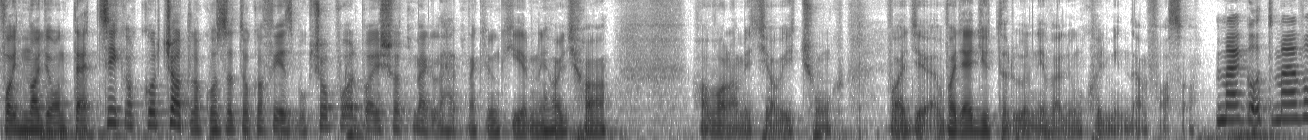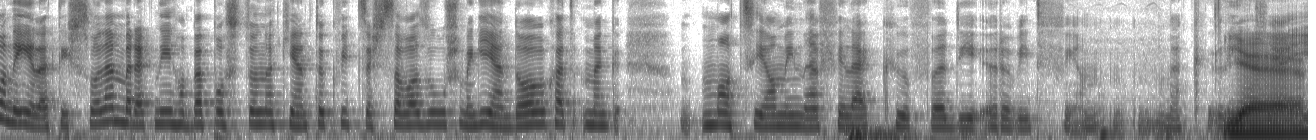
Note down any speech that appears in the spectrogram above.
vagy nagyon tetszik, akkor csatlakozzatok a Facebook csoportba, és ott meg lehet nekünk írni, hogyha ha valamit javítsunk, vagy, vagy együtt örülni velünk, hogy minden fasza. Meg ott már van élet is, szóval emberek néha beposztolnak ilyen tök vicces szavazós, meg ilyen dolgokat, meg Maci a mindenféle külföldi rövid filmek Yeah.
